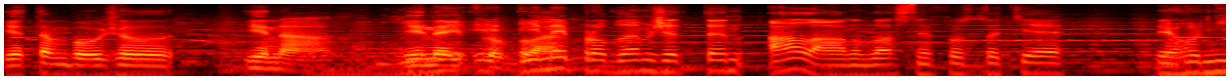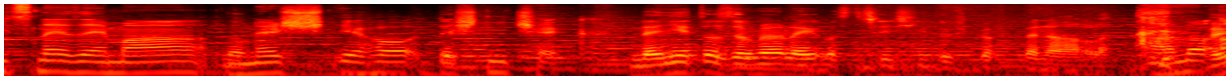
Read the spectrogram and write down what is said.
Je tam bohužel jiná, jiný problém. Jiný problém, že ten Alan vlastně v podstatě jeho nic nezajímá, No. než jeho deštníček. Není to zrovna nejostřejší tuška v penále. Ano,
